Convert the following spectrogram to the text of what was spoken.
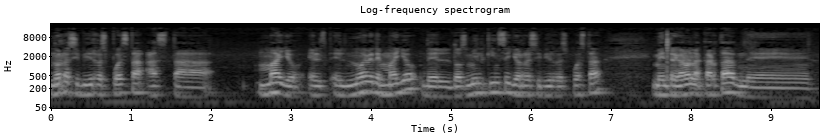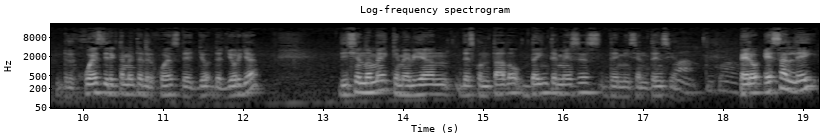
no recibí respuesta hasta mayo, el, el 9 de mayo del 2015 yo recibí respuesta. Me entregaron la carta de- del juez, directamente del juez de, de Georgia, diciéndome que me habían descontado 20 meses de mi sentencia. Wow. Pero esa ley,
